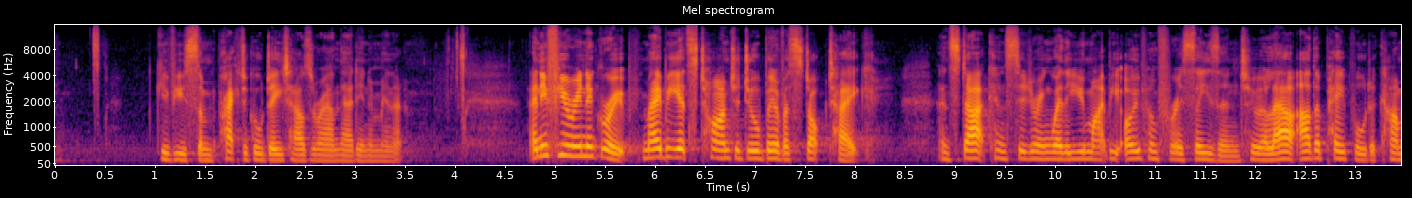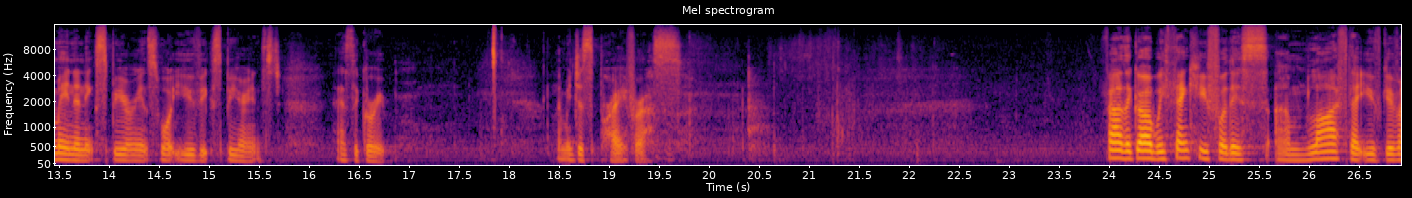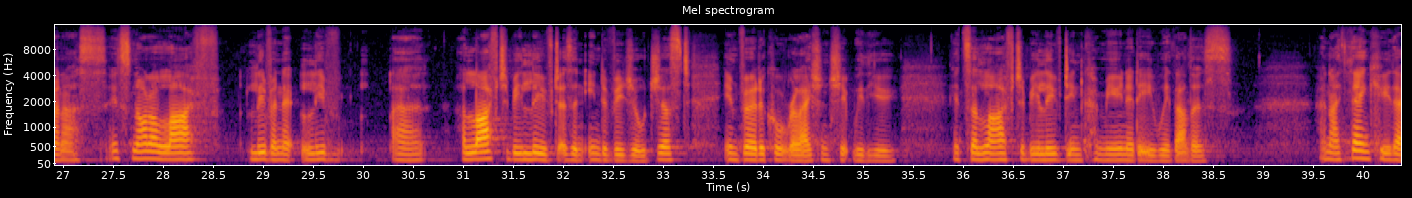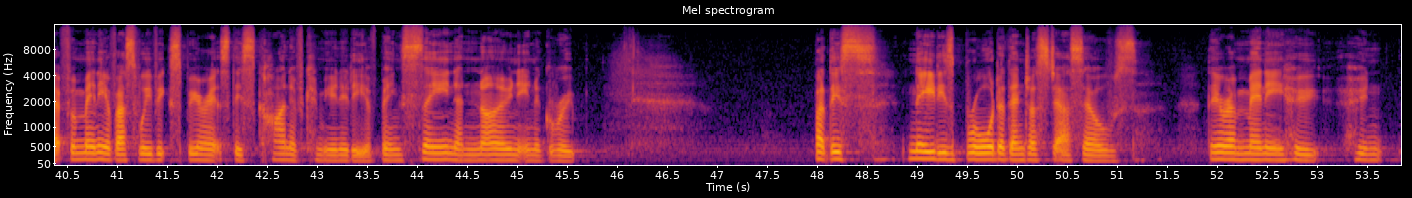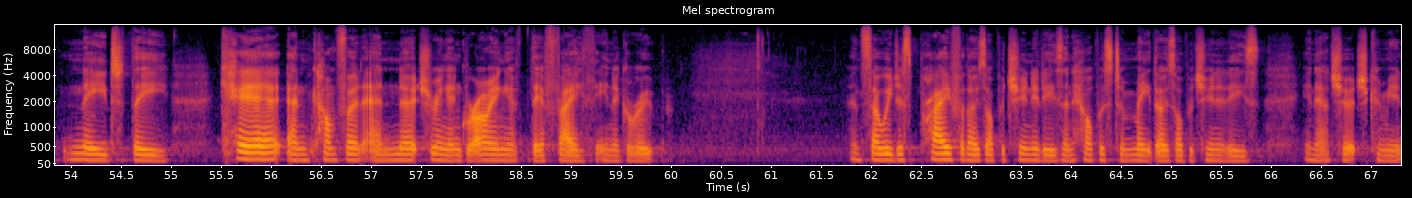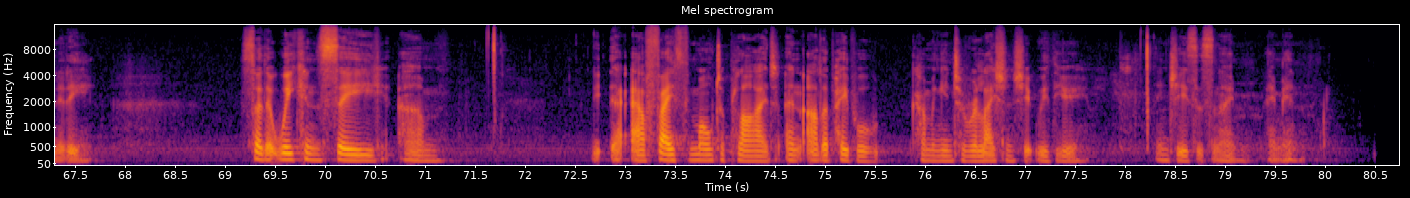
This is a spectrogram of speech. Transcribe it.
give you some practical details around that in a minute. And if you're in a group, maybe it's time to do a bit of a stock take and start considering whether you might be open for a season to allow other people to come in and experience what you've experienced as a group. Let me just pray for us. Father God, we thank you for this um, life that you've given us. It's not a life living it, live, uh, a life to be lived as an individual, just in vertical relationship with you. It's a life to be lived in community with others. And I thank you that for many of us, we've experienced this kind of community of being seen and known in a group. But this need is broader than just ourselves. There are many who, who need the care and comfort and nurturing and growing of their faith in a group. And so we just pray for those opportunities and help us to meet those opportunities in our church community so that we can see um, our faith multiplied and other people coming into relationship with you. In Jesus' name, amen.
